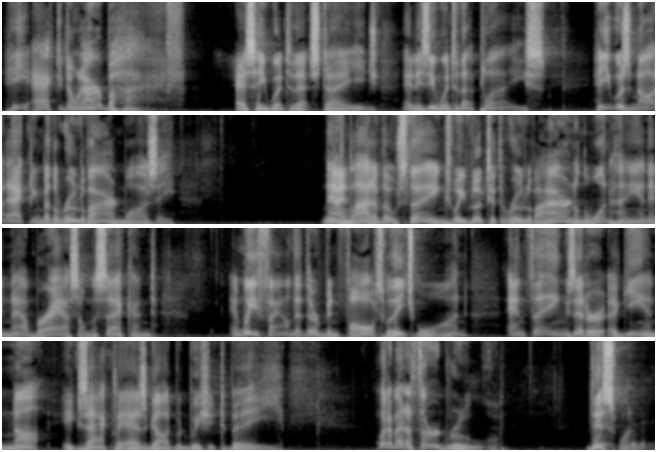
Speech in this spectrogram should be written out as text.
He acted on our behalf as he went to that stage and as he went to that place. He was not acting by the rule of iron, was he? Now, in light of those things, we've looked at the rule of iron on the one hand and now brass on the second. And we've found that there have been faults with each one and things that are, again, not exactly as God would wish it to be. What about a third rule? This one,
